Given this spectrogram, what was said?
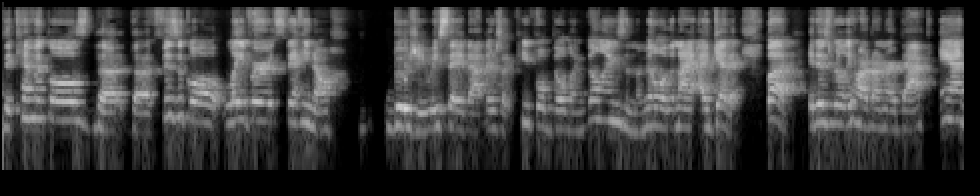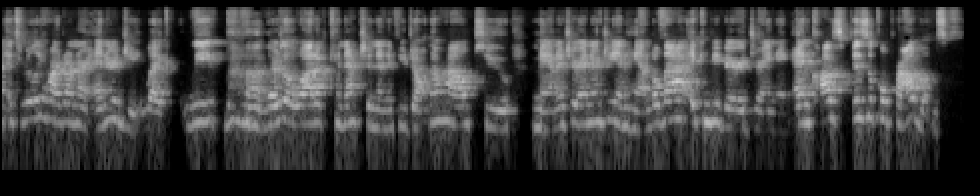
the chemicals, the the physical labor, you know, bougie. We say that there's like people building buildings in the middle of the night. I get it, but it is really hard on our back and it's really hard on our energy. Like we, there's a lot of connection. And if you don't know how to manage your energy and handle that, it can be very draining and cause physical problems.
